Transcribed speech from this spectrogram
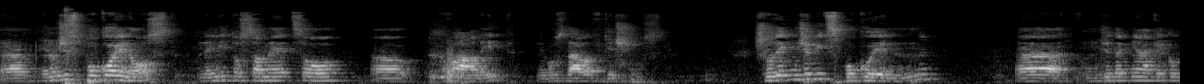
Uh, jenomže spokojenost není to samé, co uh, chválit nebo vzdávat vděčnost. Člověk může být spokojený, uh, může tak nějak jako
